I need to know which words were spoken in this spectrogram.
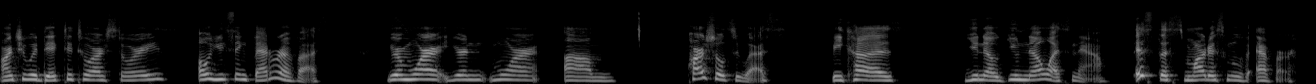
Aren't you addicted to our stories? Oh, you think better of us. You're more you're more um partial to us because you know you know us now. It's the smartest move ever.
